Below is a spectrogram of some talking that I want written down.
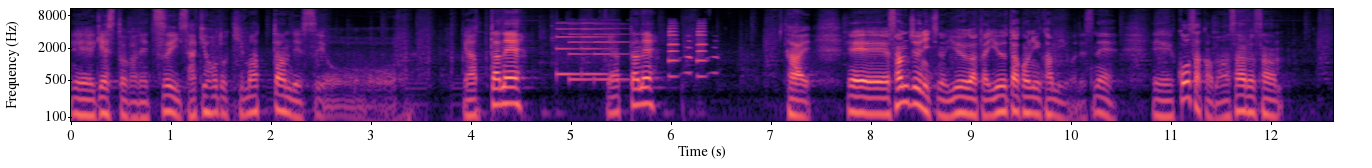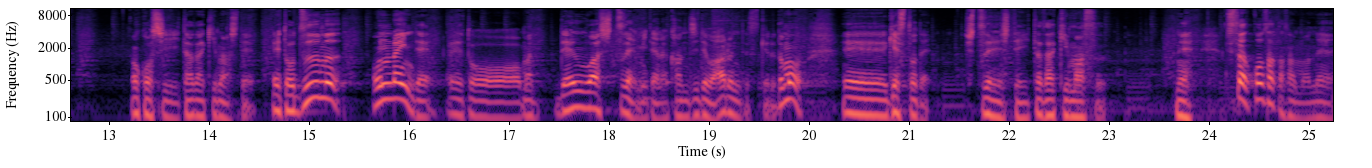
えー、ゲストがねつい先ほど決まったんですよ。やったね。やったね。はい、えー、30日の夕方「ゆうたこに仮眠」はですね、えー、高坂勝さんお越しいただきまして、えーと、ズームオンラインで、えーとまあ、電話出演みたいな感じではあるんですけれども、えー、ゲストで出演していただきます。ね、実は高坂さんもね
